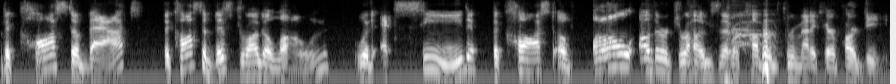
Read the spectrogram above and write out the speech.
the cost of that, the cost of this drug alone would exceed the cost of all other drugs that are covered through Medicare Part D.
